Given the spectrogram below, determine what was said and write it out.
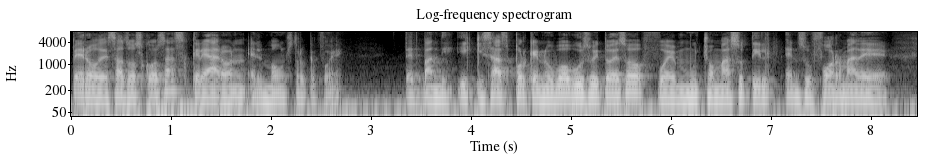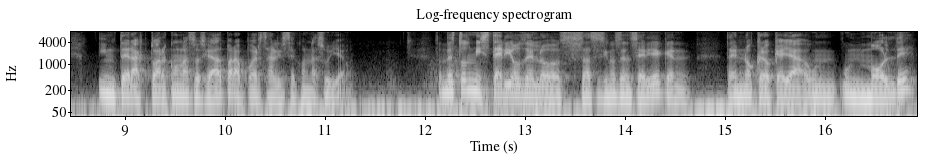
pero de esas dos cosas crearon el monstruo que fue Ted Bundy. Y quizás porque no hubo abuso y todo eso, fue mucho más sutil en su forma de interactuar con la sociedad para poder salirse con la suya. Son de estos misterios de los asesinos en serie que también no creo que haya un, un molde,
